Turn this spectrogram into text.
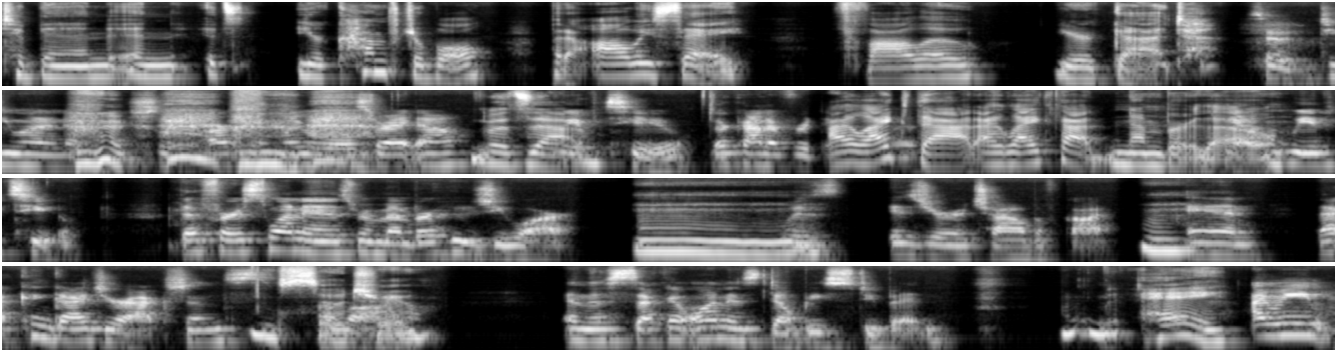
to bend and it's, you're comfortable, but I always say, follow your gut. So, do you want to know actually our family rules right now? What's that? We have two. They're kind of ridiculous. I like that. I like that number though. Yeah, we have two. The first one is remember whose you are. Mm. Was is you're a child of God, mm. and that can guide your actions. so true. And the second one is don't be stupid. Hey. I mean,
